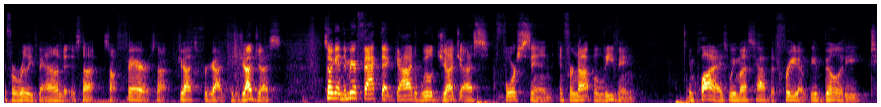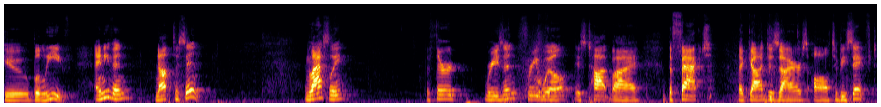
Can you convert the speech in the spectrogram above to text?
if we're really bound, it's not, it's not fair, it's not just for God to judge us. So, again, the mere fact that God will judge us for sin and for not believing implies we must have the freedom, the ability to believe, and even not to sin. And lastly, the third reason free will is taught by the fact that God desires all to be saved.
